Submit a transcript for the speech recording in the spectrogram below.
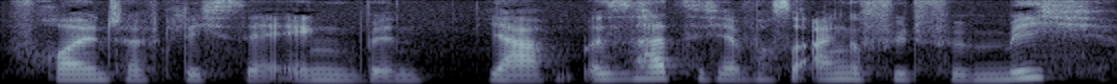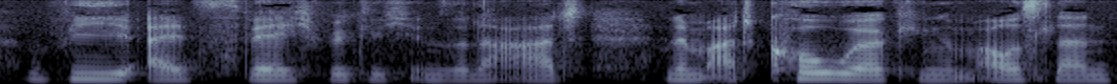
freundschaftlich sehr eng bin ja, es hat sich einfach so angefühlt für mich, wie als wäre ich wirklich in so einer Art, in einem Art Coworking im Ausland,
